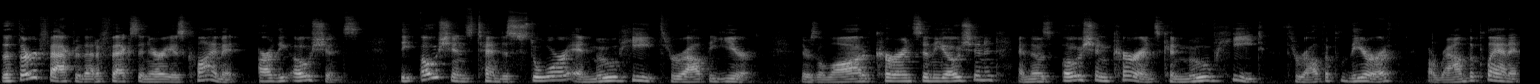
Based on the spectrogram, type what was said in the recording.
The third factor that affects an area's climate are the oceans. The oceans tend to store and move heat throughout the year. There's a lot of currents in the ocean, and those ocean currents can move heat throughout the, the Earth, around the planet,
